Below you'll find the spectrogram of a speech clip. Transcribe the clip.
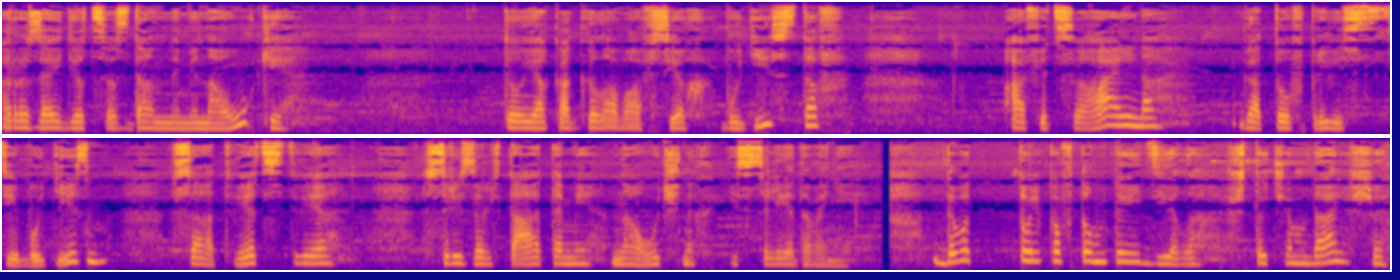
разойдется с данными науки, то я как глава всех буддистов официально готов привести буддизм в соответствие с результатами научных исследований. Да вот только в том-то и дело, что чем дальше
